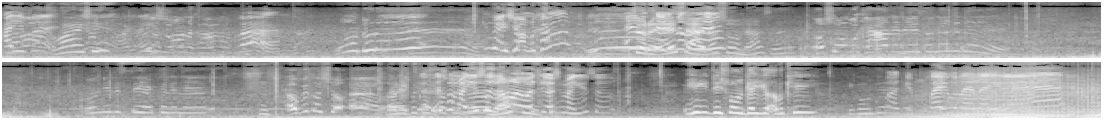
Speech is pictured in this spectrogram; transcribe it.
How you feeling? Why is she? Are you showing the car? Why? Won't do that. You ain't showing the car? No. Show the inside. Don't show them outside. Don't show them what kind it is or none of that. We don't need to see her pulling that. oh, we gonna show. Uh, oh, they This for my YouTube. Don't want to watch my YouTube. He just supposed to get your other key. He gonna get. it. Fucking play with that lady.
